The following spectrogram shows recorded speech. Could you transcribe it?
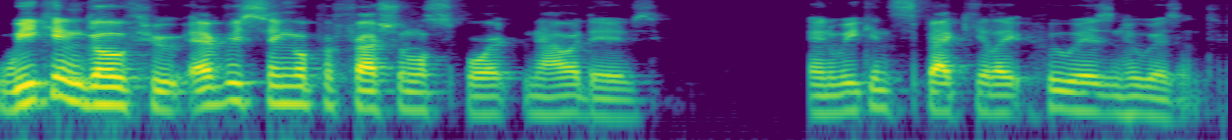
We can go through every single professional sport nowadays and we can speculate who is and who isn't.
